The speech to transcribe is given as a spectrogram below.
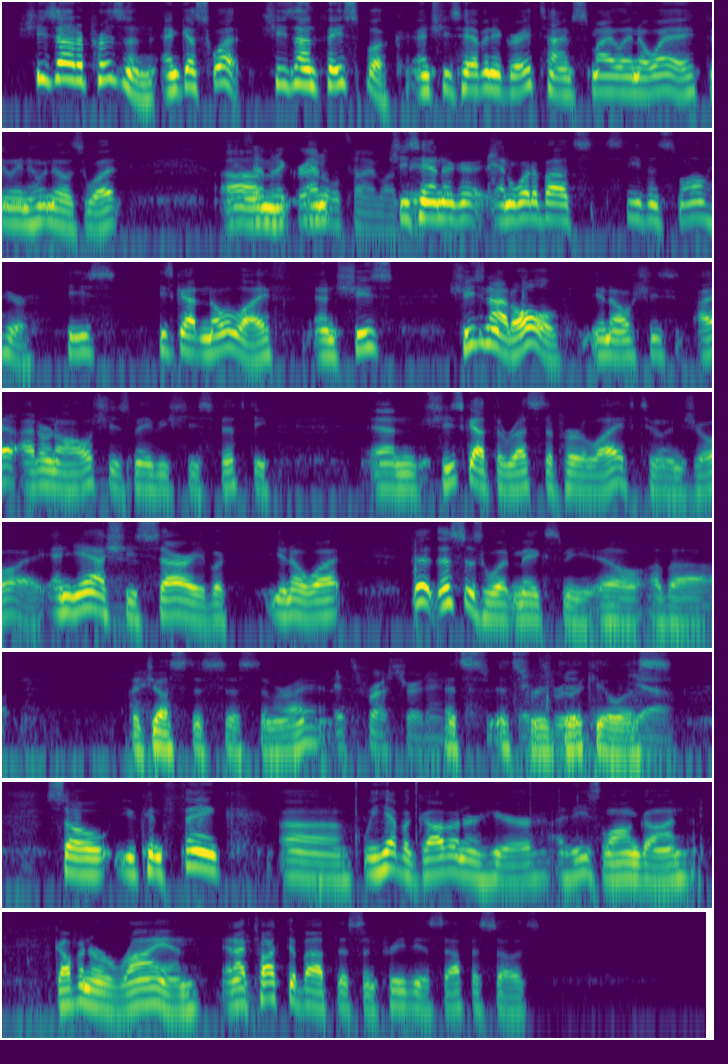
She's out of prison, and guess what? She's on Facebook, and she's having a great time, smiling away, doing who knows what. Um, she's having a grand old time on she's Facebook. having a, and what about Stephen Small here? He's he's got no life, and she's she's not old. You know, she's I, I don't know how old she's. Maybe she's fifty, and she's got the rest of her life to enjoy. And yeah, she's sorry, but you know what? This is what makes me ill about the justice system, right? It's frustrating. It's it's, it's ridiculous. Really, yeah. So you can think uh, we have a governor here. He's long gone. Governor Ryan, and I've talked about this in previous episodes,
